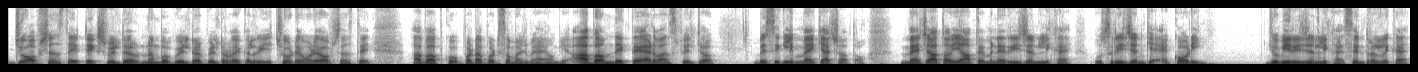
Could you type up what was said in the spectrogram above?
जो ऑप्शन थे text filter number filter filter by colour ये छोटे मोटे ऑप्शन थे। अब आपको फटाफट समझ में आए होंगे। अब हम देखते हैं एडवांस फ़िल्टर बेसिकली मैं क्या चाहता हूँ? मैं चाहता हूँ यहाँ पे मैंने रीजन लिखा है। उस रीजन के अकॉर्डिंग जो भी रीजन लिखा है सेंट्रल लिखा है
